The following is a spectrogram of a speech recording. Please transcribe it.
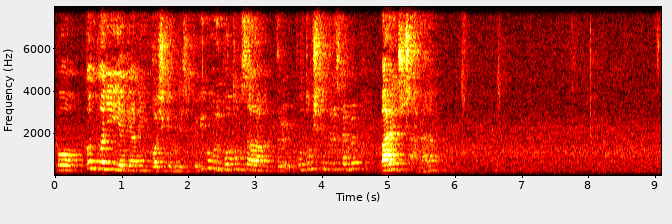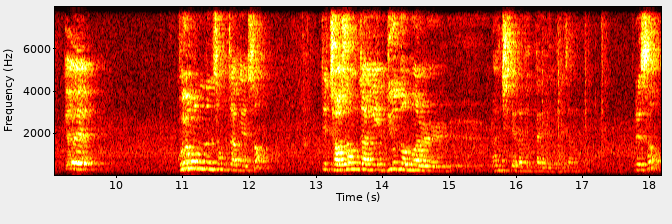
뭐 끈끈이 얘기하는 이 거시경제 지표 이거 우리 보통 사람들, 보통 시민들의 삶을 말해주지 않아요. 그 고용 없는 성장에서 이제 저성장이 뉴노멀한 시대가 됐다 이렇게 하잖아요. 그래서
